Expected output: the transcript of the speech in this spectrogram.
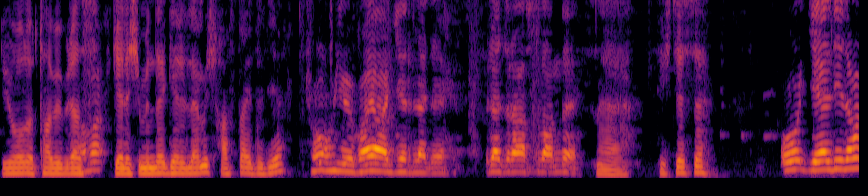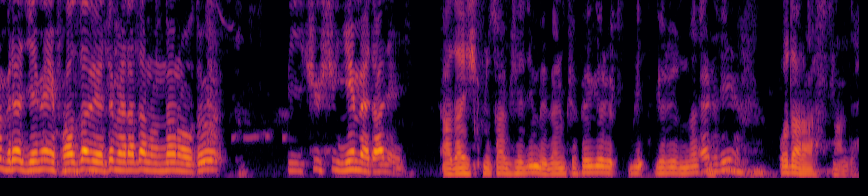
İyi olur tabii biraz Ama- gelişiminde gerilemiş hastaydı diye. Çok iyi bayağı geriledi. Biraz rahatsızlandı. He. Hiç değilse O geldiği zaman biraz yemeği fazla verdim herhalde ondan oldu. Bir iki üç gün yemedi hani. aday şimdi sana bir şey diyeyim mi? Benim köpeği gör, bi- görüyordun da sen. bileyim. O da rahatsızlandı.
